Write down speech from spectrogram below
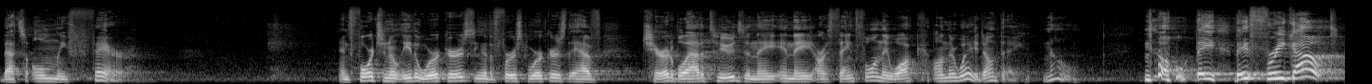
that's only fair. And fortunately, the workers, you know, the first workers, they have charitable attitudes and they, and they are thankful and they walk on their way, don't they? No. No, they, they freak out.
